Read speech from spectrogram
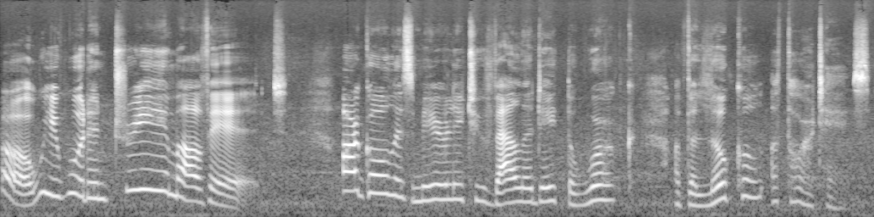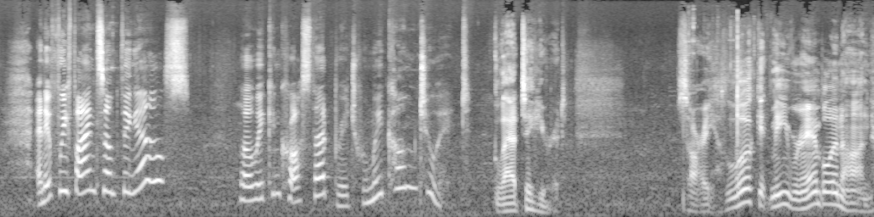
Oh, we wouldn't dream of it. Our goal is merely to validate the work of the local authorities. And if we find something else, well, we can cross that bridge when we come to it. Glad to hear it. Sorry, look at me rambling on.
